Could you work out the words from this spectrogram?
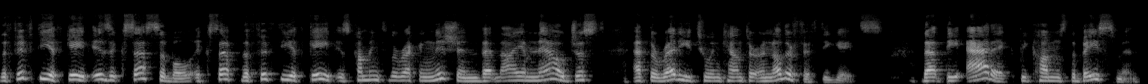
The 50th gate is accessible, except the 50th gate is coming to the recognition that I am now just at the ready to encounter another 50 gates. That the attic becomes the basement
